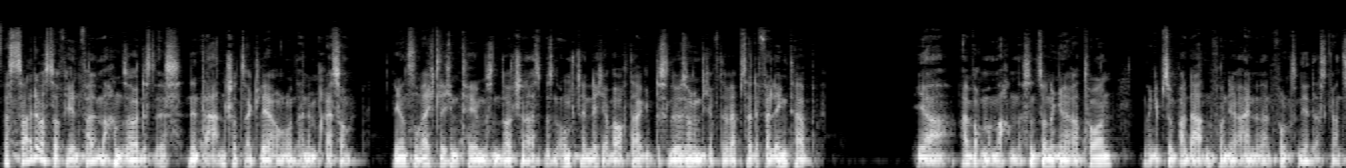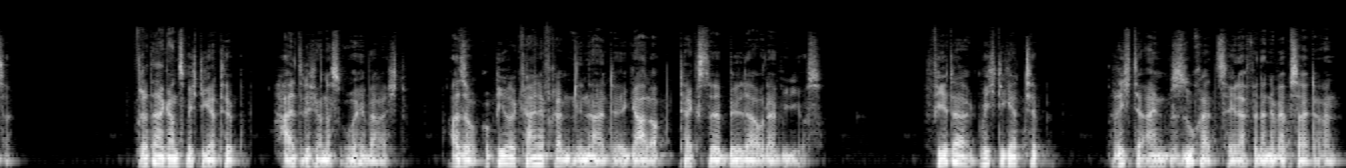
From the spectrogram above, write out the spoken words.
Das zweite, was du auf jeden Fall machen solltest, ist eine Datenschutzerklärung und ein Impressum. Die ganzen rechtlichen Themen sind in Deutschland alles ein bisschen umständlich, aber auch da gibt es Lösungen, die ich auf der Webseite verlinkt habe. Ja, einfach mal machen. Das sind so eine Generatoren, dann gibst du ein paar Daten von dir ein und dann funktioniert das Ganze. Dritter ganz wichtiger Tipp, halte dich an das Urheberrecht. Also kopiere keine fremden Inhalte, egal ob Texte, Bilder oder Videos. Vierter wichtiger Tipp, richte einen Besucherzähler für deine Webseite an.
